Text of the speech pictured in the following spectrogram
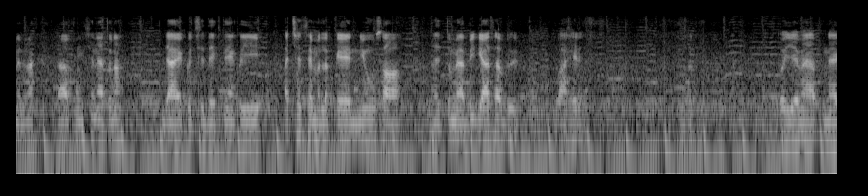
मेरे ना फ़ंक्शन है तो ना, जाए कुछ देखते हैं, कोई अच्छे से मतलब कि न्यू सा तो मैं अभी गया था बाहर। तो ये मैं अपने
